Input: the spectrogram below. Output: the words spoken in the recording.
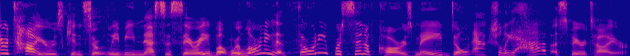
Spare tires can certainly be necessary, but we're learning that 30% of cars made don't actually have a spare tire.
